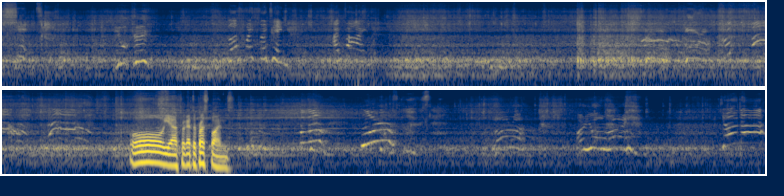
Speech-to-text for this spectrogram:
shit! You okay? Lost my footing. I'm fine. Ah! Ah! I forgot to press buttons. Oh, Laura! Laura, are you all right? Jonah!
